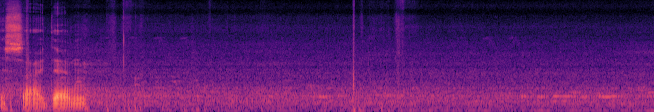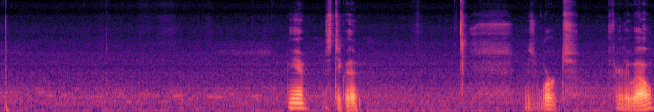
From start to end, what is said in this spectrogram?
This side then. Yeah, stick with it. It's worked fairly well.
